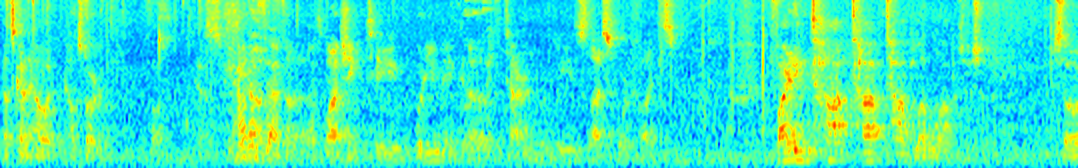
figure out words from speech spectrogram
that's kind of how it, how it started. Yes. Speaking does of that- uh, watching tape, what do you make of Tyron Woodley's last four fights? Fighting top, top, top level opposition. So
